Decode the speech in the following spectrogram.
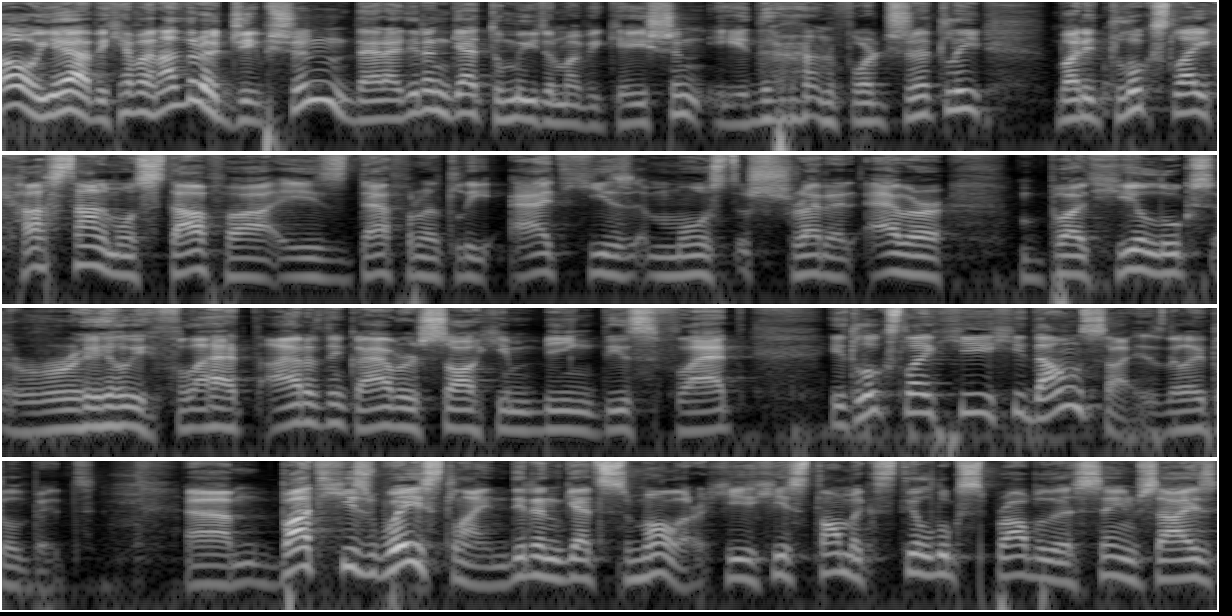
Oh yeah, we have another Egyptian that I didn't get to meet on my vacation either, unfortunately, but it looks like Hassan Mustafa is definitely at his most shredded ever, but he looks really flat. I don't think I ever saw him being this flat. It looks like he, he downsized a little bit. Um, but his waistline didn't get smaller. He, his stomach still looks probably the same size,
